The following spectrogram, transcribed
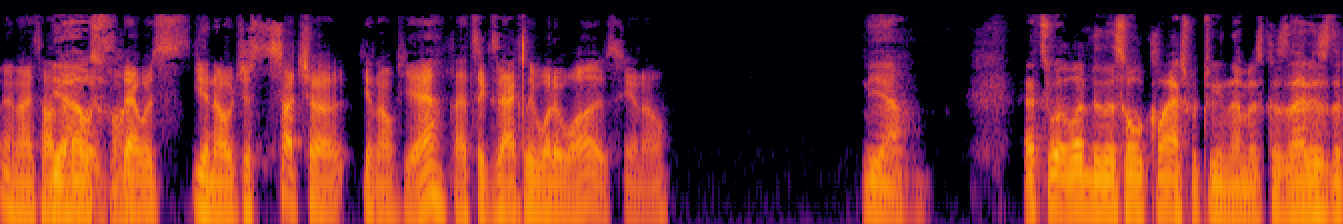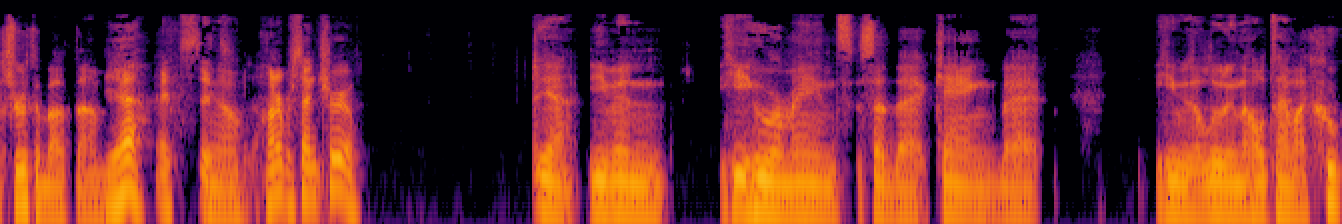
And I thought yeah, that, that, was, that was you know just such a you know yeah that's exactly what it was you know. Yeah, that's what led to this whole clash between them is because that is the truth about them. Yeah, it's it's hundred percent true. Yeah, even he who remains said that Kang that he was alluding the whole time like who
